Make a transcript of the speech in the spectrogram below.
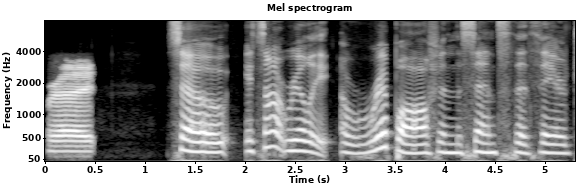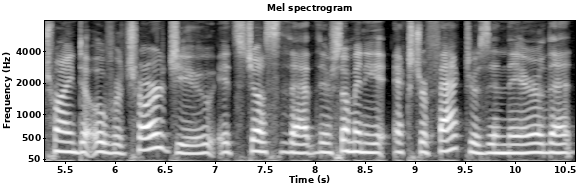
Right. So it's not really a ripoff in the sense that they're trying to overcharge you. It's just that there's so many extra factors in there that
